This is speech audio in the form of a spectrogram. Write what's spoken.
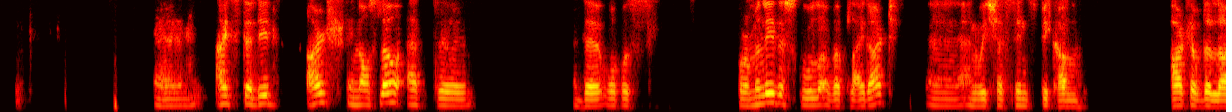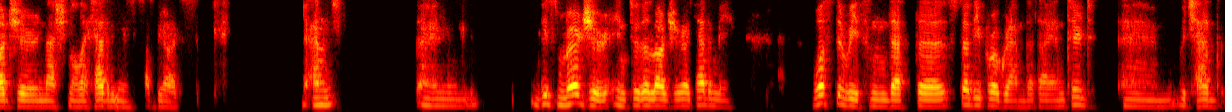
Um, I studied art in Oslo at uh, the what was formerly the School of Applied Art, uh, and which has since become part of the larger National Academy of the Arts. And um, this merger into the larger academy was the reason that the study program that I entered, um, which had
